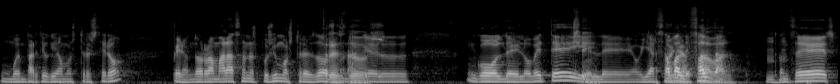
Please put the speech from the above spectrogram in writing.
un buen partido que íbamos 3-0, pero en dos ramalazo nos pusimos 3-2 con 3-2. aquel gol de Lobete Sí. y el de Oyarzábal de falta. Entonces,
